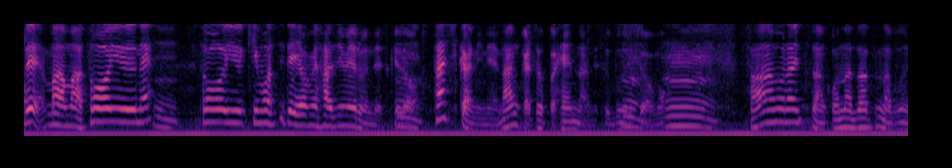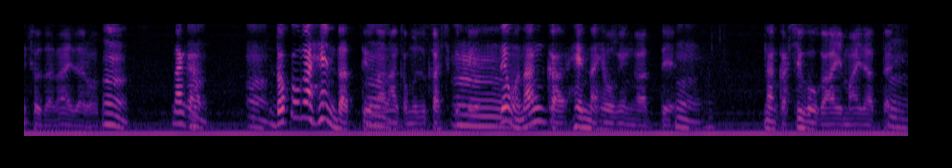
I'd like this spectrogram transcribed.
でまあまあそういうね、うん。そういう気持ちで読み始めるんですけど、うん。確かにねなんかちょっと変なんです文章も、うん。沢村一さんこんな雑な文章じゃないだろうと、うん。なんか、うん。どこが変だっていうのはなんか難しくて、うん。でもなんか変な表現があって、うん。なんか主語が曖昧だったり、うん。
